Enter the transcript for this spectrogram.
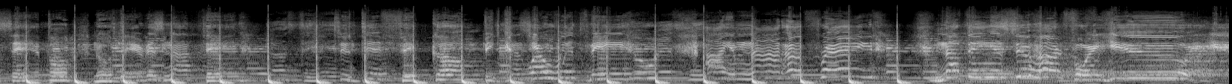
Impossible. No, there is nothing, too difficult difficult because you're with me. I am not afraid. Nothing is too hard for you.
